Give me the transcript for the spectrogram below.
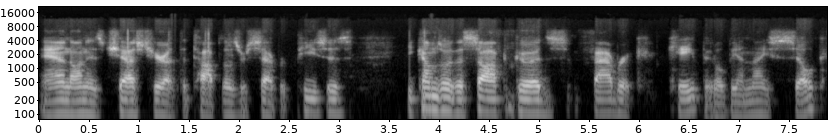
and on his chest here at the top. Those are separate pieces. He comes with a soft goods fabric cape. It'll be a nice silk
